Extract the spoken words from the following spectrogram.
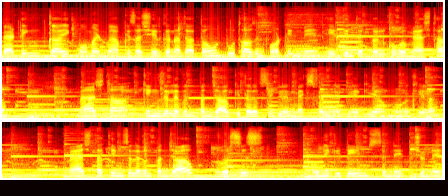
बैटिंग का एक मोमेंट मैं आपके साथ शेयर करना चाहता हूँ. 2014 में 18 अप्रैल को वो मैच था. मैच था किंग्स इलेवन पंजाब की तरफ़ से ग्लेन मैक्सवेल ने प्ले किया उन्होंने खेला. मैच था Kings Eleven Punjab versus Dhoni की team Chennai Chennai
